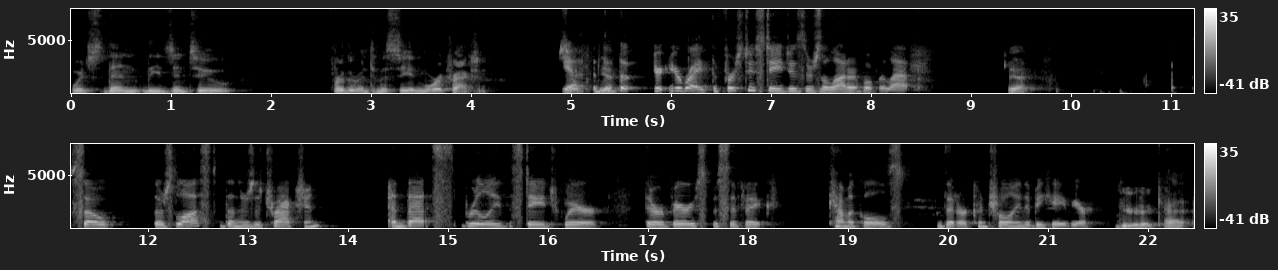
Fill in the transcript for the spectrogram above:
which then leads into further intimacy and more attraction. So, yeah, yeah, The, the, you're, you're right. The first two stages, there's a lot of overlap. yeah. So there's lust, then there's attraction, and that's really the stage where there are very specific chemicals that are controlling the behavior. You're a cat.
